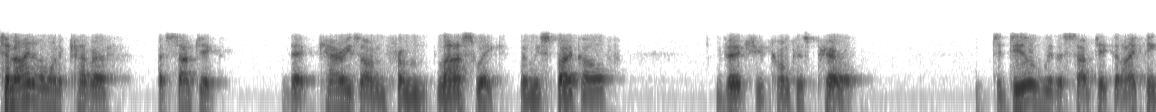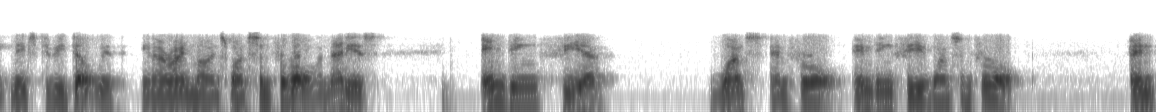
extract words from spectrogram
Tonight, I want to cover a subject that carries on from last week when we spoke of virtue conquers peril. To deal with a subject that I think needs to be dealt with in our own minds once and for all, and that is ending fear once and for all. Ending fear once and for all. And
